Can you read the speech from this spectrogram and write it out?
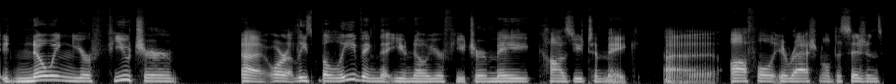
knowing your future uh, or at least believing that you know your future may cause you to make uh, awful irrational decisions.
